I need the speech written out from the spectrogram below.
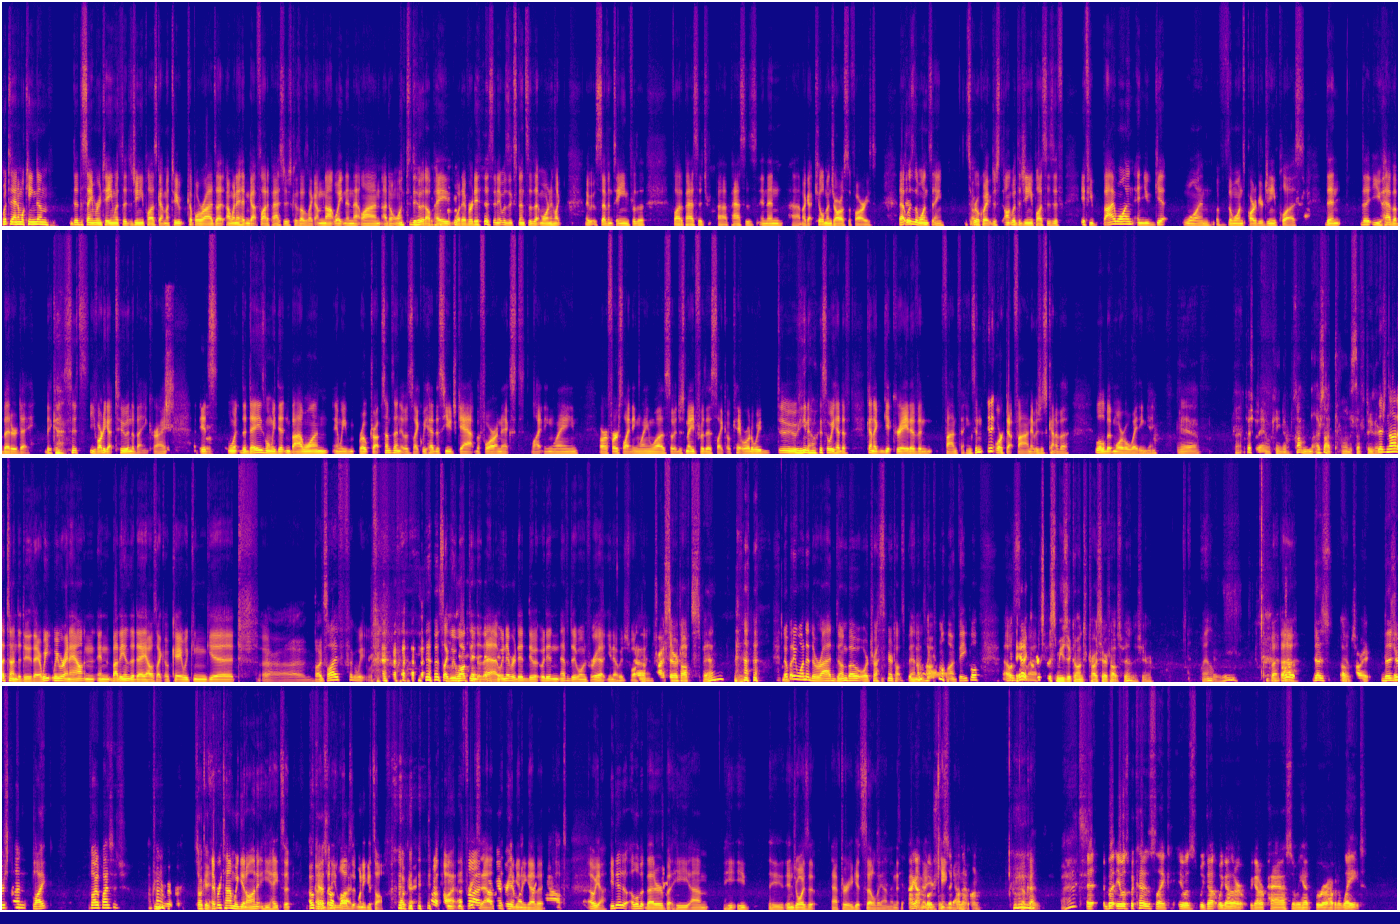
went to animal kingdom did the same routine with the genie plus got my two couple rides i, I went ahead and got flight of passage because i was like i'm not waiting in that line i don't want to do it i'll pay whatever it is and it was expensive that morning like it was 17 for the Flight of Passage uh, passes, and then um, I got Kilimanjaro safaris. That was the one thing. It's Oh. real quick, just on, with the Genie Plus is if if you buy one and you get one of the ones part of your Genie Plus, then the you have a better day because it's you've already got two in the bank, right? It's when, the days when we didn't buy one and we rope dropped something. It was like we had this huge gap before our next lightning lane or our first lightning lane was. So it just made for this like, okay, what do we do? You know, so we had to kind of get creative and find things, and and it worked out fine. It was just kind of a little bit more of a waiting game. Yeah. Especially Animal Kingdom. Something there's not a ton of stuff to do there. There's not a ton to do there. We we ran out, and and by the end of the day, I was like, okay, we can get uh, Bugs Life. We, it's like we walked into that. We never did do it. We didn't have to do one for it. You know, we just walked uh, in. Triceratops spin. Nobody wanted to ride Dumbo or Triceratops Spin. I was like, come Oh. on, people. I was They so had a mad. Christmas music on Triceratops spin this year. Well, but Oh, uh, Does oh Yeah. sorry. Does your son like Flight of Passage? I'm trying to remember. It's okay. every time we get on it, he hates it. okay, uh, but he loves it when he gets off. Okay, that's what I thought. he I freaks out at the him, like, beginning of it. out. Oh yeah, he did a little bit better, but he um he he he enjoys it after he gets settled in. And I got You know, you motion sick on out that one. Okay. What? Uh, but it was because like it was we got we got our we got our pass and we had we were having to wait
